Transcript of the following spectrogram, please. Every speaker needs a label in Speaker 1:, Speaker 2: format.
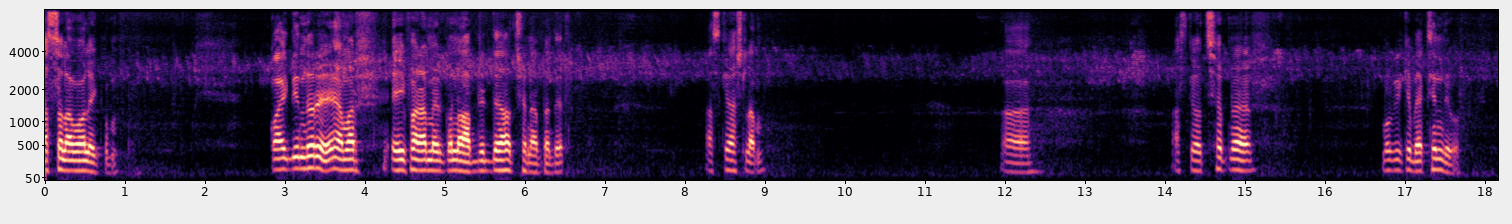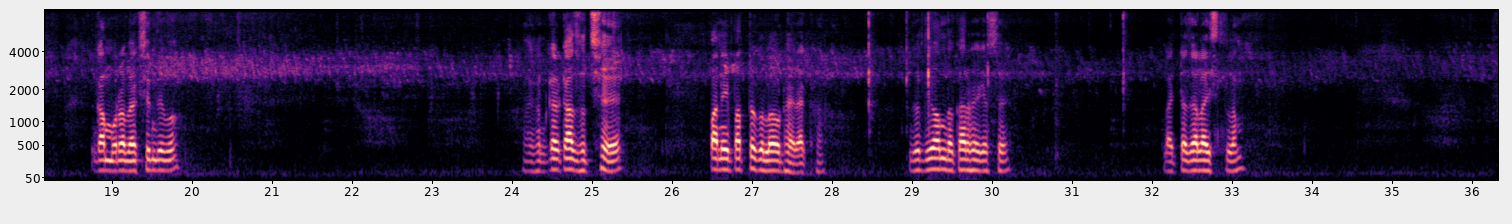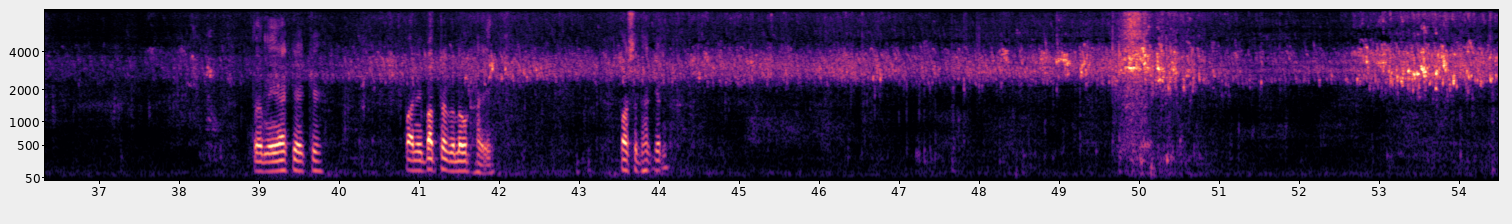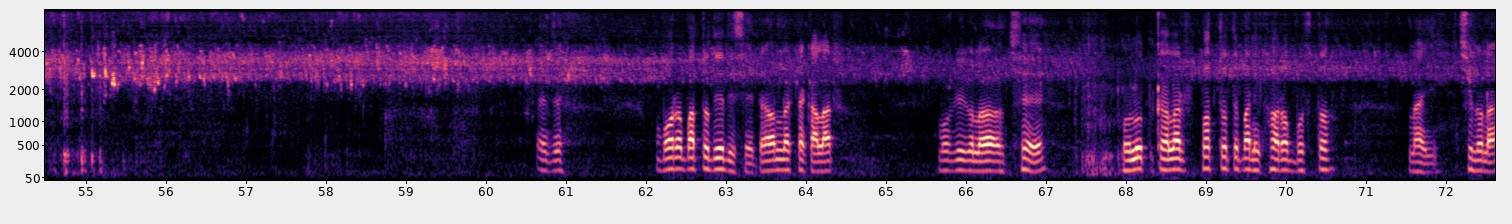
Speaker 1: আসসালামু আলাইকুম। কয়েকদিন ধরে আমার এই ফার্মের কোনো আপডেট দেওয়া হচ্ছে না আপনাদের। আজকে আসলাম। আজকে হচ্ছে আপনার মুরগিকে ভ্যাকসিন দেব। গাম্বরা ভ্যাকসিন দেব। এখনকার কাজ হচ্ছে পানির পাত্রগুলো উঠায় রাখা। যদিও অন্ধকার হয়ে গেছে। লাইটটা জ্বালাইছিলাম। তো আমি একে একে পানির পাত্রগুলো উঠাই। পাশে থাকেন। যে বড় পাত্র দিয়ে দিছে, এটা অন্য একটা কালার। মুরগিগুলো হচ্ছে হলুদ কালার, পাত্রতে পানি খাওয়ার অভ্যস্ত নাই, ছিল না।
